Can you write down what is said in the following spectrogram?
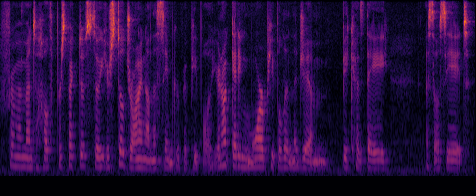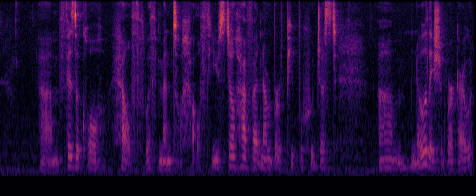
from a mental health perspective. So you're still drawing on the same group of people. You're not getting more people in the gym because they associate um, physical health with mental health. You still have a number of people who just um, know they should work out,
